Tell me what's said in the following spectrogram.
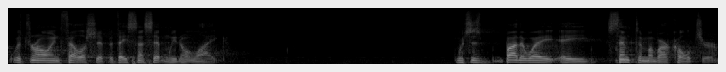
withdrawing fellowship if they say something we don't like. Which is, by the way, a symptom of our culture.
